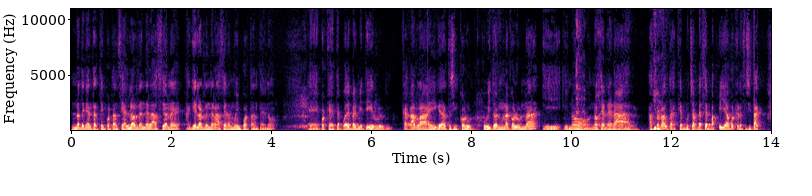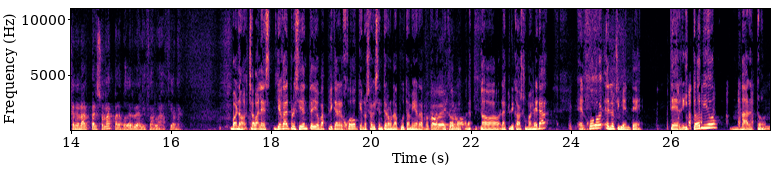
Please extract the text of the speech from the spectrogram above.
no tenían tanta importancia el orden de las acciones. Aquí el orden de las acciones es muy importante, ¿no? Eh, porque te puede permitir cagarla y quedarte sin cubito en una columna y, y no, no generar astronautas, que muchas veces vas pillado porque necesitas generar personas para poder realizar las acciones. Bueno, chavales, llega el presidente y os va a explicar el juego que no os habéis enterado una puta mierda porque lo ha, explicado, tío. lo ha explicado- lo ha explicado a su manera. El juego es lo siguiente. Territorio Barton.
